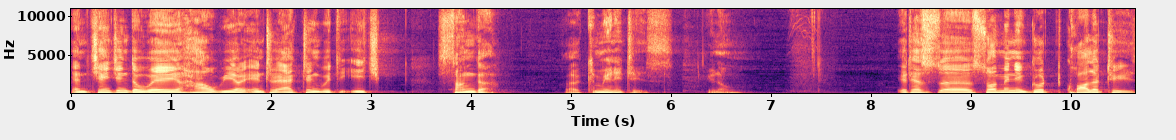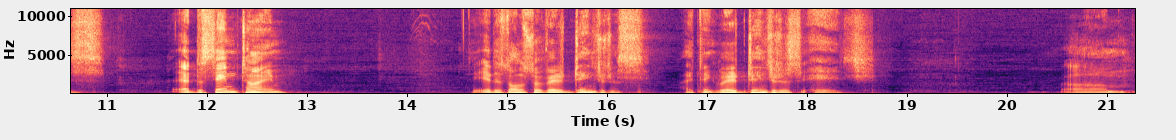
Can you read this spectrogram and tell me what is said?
and changing the way how we are interacting with each sangha uh, communities. You know, it has uh, so many good qualities. At the same time, it is also very dangerous. I think very dangerous age. Um,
